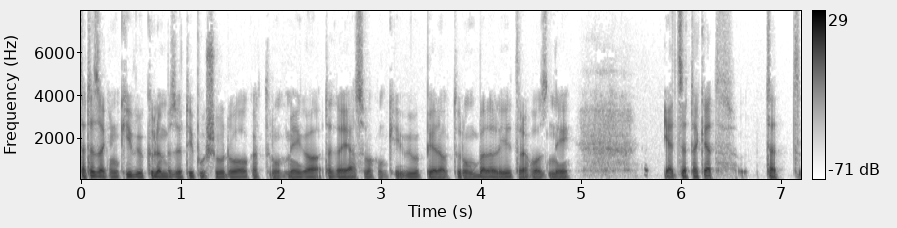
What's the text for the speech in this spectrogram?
tehát ezeken kívül különböző típusú dolgokat tudunk még, a, tehát a jelszavakon kívül például tudunk bele létrehozni jegyzeteket, tehát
